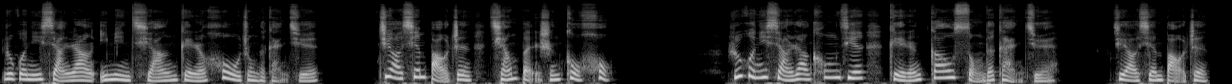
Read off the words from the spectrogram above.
如果你想让一面墙给人厚重的感觉，就要先保证墙本身够厚；如果你想让空间给人高耸的感觉，就要先保证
